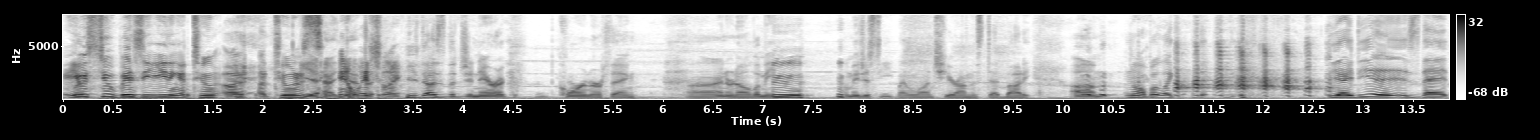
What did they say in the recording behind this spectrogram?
he was too busy eating a tuna a, a tuna Yeah, sandwich. the- like he does the generic coroner thing. Uh, I don't know. Let me let me just eat my lunch here on this dead body. Um, no, but like the, the idea is that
